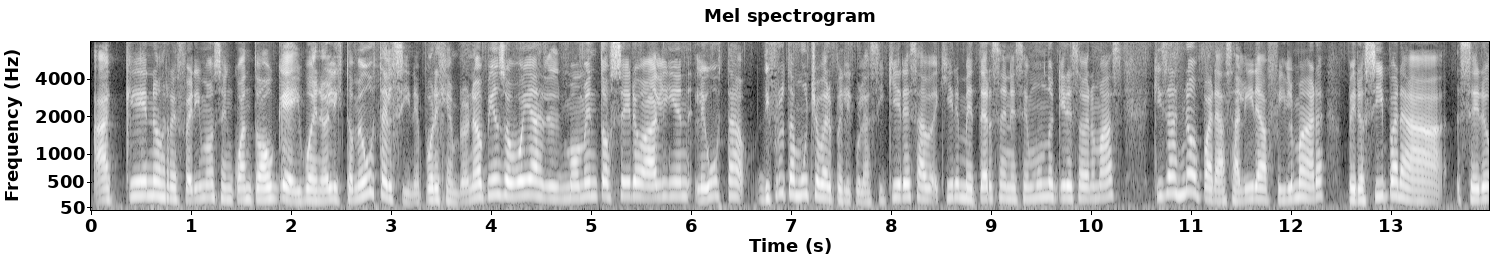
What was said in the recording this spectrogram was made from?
¿A qué nos referimos en cuanto a, ok, bueno, listo, me gusta el cine, por ejemplo, ¿no? Pienso, voy al momento cero a alguien, le gusta, disfruta mucho ver películas y quiere, saber- quiere meterse en ese mundo, quiere saber más, quizás no para salir a filmar, pero sí para ser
